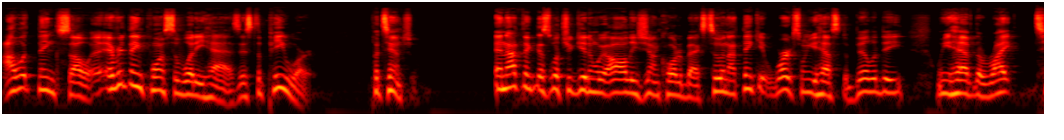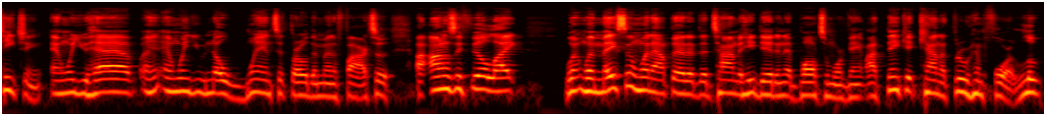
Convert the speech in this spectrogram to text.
I would think so. Everything points to what he has. It's the P word, potential. And I think that's what you're getting with all these young quarterbacks too. And I think it works when you have stability, when you have the right teaching, and when you have and, and when you know when to throw them in the fire. So I honestly feel like when, when Mason went out there at the time that he did in that Baltimore game, I think it kind of threw him for a loop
